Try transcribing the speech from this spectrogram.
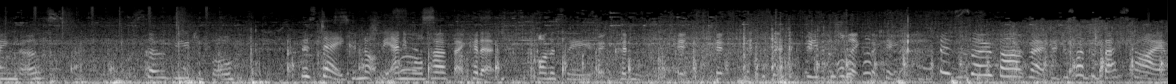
behind us. So beautiful. This day could not be any more perfect, could it? Honestly, it couldn't. It, it, it exceeded all expectations. It's so perfect. We just had the best time.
